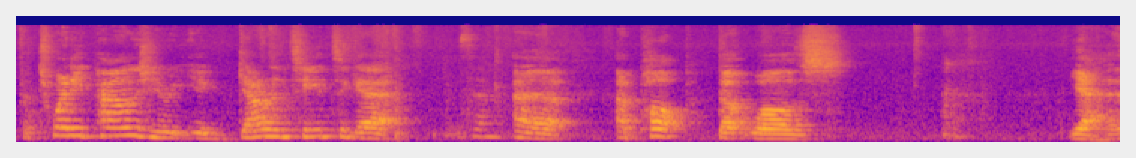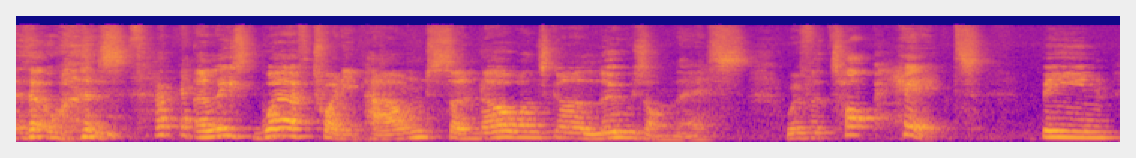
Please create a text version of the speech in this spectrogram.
for £20 you, you're guaranteed to get uh, a pop that was yeah that was at least worth twenty pounds, so no one's going to lose on this. With the top hit being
